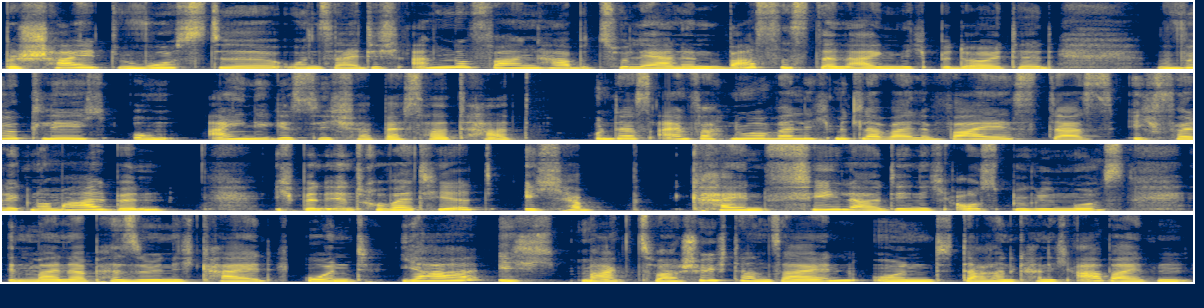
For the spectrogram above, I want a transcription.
Bescheid wusste und seit ich angefangen habe zu lernen, was es denn eigentlich bedeutet, wirklich um einiges sich verbessert hat. Und das einfach nur, weil ich mittlerweile weiß, dass ich völlig normal bin. Ich bin introvertiert, ich habe keinen Fehler, den ich ausbügeln muss in meiner Persönlichkeit. Und ja, ich mag zwar schüchtern sein und daran kann ich arbeiten,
